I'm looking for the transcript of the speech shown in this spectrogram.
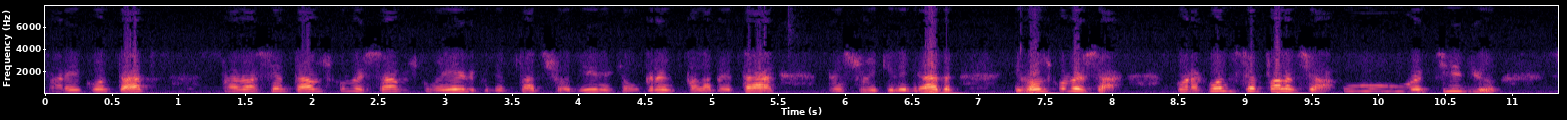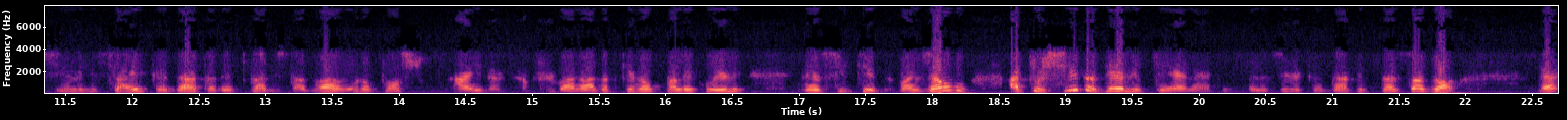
farei contato para nós sentarmos, conversarmos com ele, com o deputado Chodini, que é um grande parlamentar, pessoa equilibrada, e vamos conversar. Agora, quando você fala assim, ó, o Antídio, se ele sair candidato a deputado estadual, eu não posso ainda afirmar nada, porque não falei com ele nesse sentido. Mas é um, a torcida dele quer, né? Que ele seja candidato a deputado estadual. Né?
